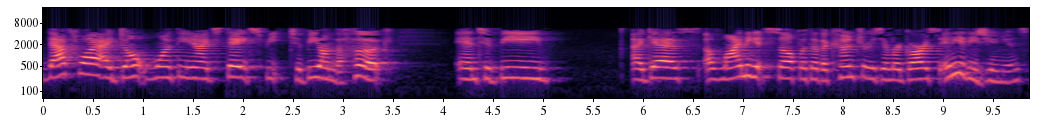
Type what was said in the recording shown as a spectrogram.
that's why I don't want the United States to be on the hook and to be, I guess, aligning itself with other countries in regards to any of these unions.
